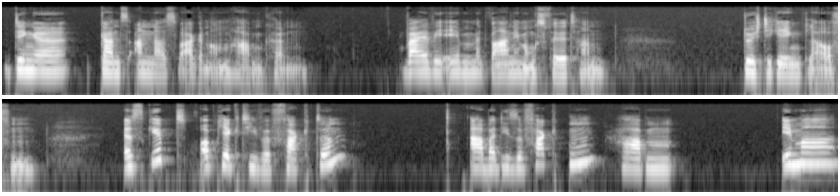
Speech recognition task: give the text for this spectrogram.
Dinge ganz anders wahrgenommen haben können, weil wir eben mit Wahrnehmungsfiltern durch die Gegend laufen. Es gibt objektive Fakten, aber diese Fakten haben immer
